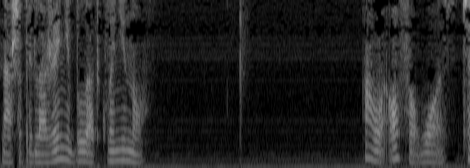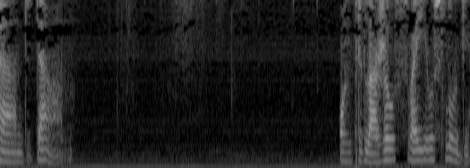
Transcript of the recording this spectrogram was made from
Наше предложение было отклонено. Our offer was turned down. Он предложил свои услуги.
